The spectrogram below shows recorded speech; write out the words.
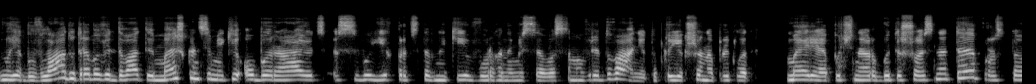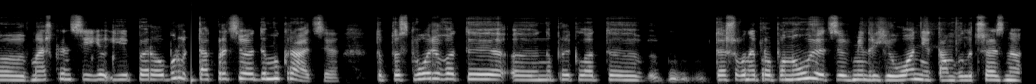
ну якби владу треба віддавати мешканцям, які обирають своїх представників в органи місцевого самоврядування. Тобто, якщо, наприклад, мерія почне робити щось не те, просто мешканці її переоберуть. Так працює демократія. Тобто, створювати, е, наприклад, е, те, що вони пропонують в Мінрегіоні, там величезна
